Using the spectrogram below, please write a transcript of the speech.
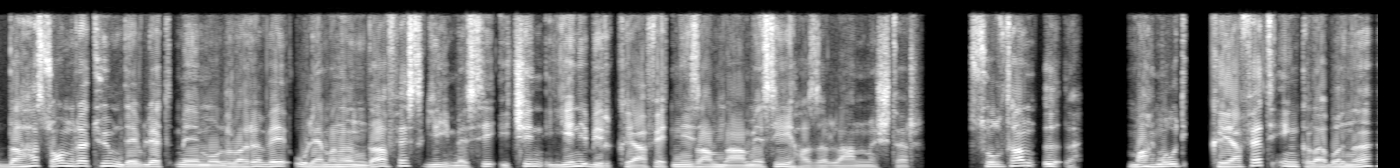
Daha sonra tüm devlet memurları ve ulemanın da fes giymesi için yeni bir kıyafet nizamnamesi hazırlanmıştır. Sultan I. Mahmud, kıyafet inkılabını,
